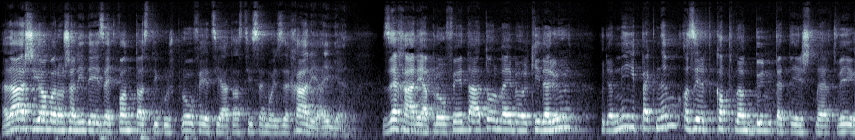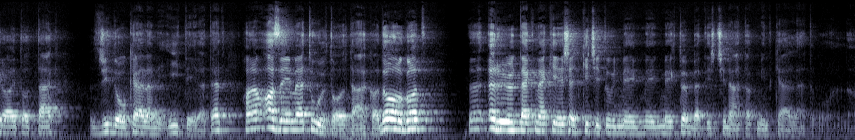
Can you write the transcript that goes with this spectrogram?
Rási hamarosan idéz egy fantasztikus proféciát, azt hiszem, hogy Zecharia, igen. Zecharia profétától, melyből kiderül, hogy a népek nem azért kapnak büntetést, mert végrehajtották zsidók elleni ítéletet, hanem azért, mert túltolták a dolgot, örültek neki, és egy kicsit úgy még, még, még többet is csináltak, mint kellett volna.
